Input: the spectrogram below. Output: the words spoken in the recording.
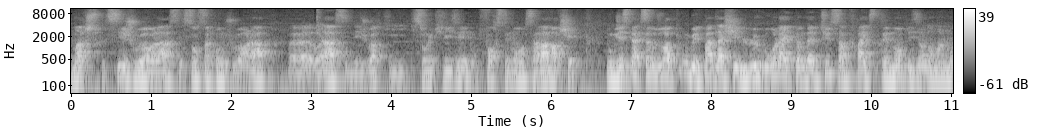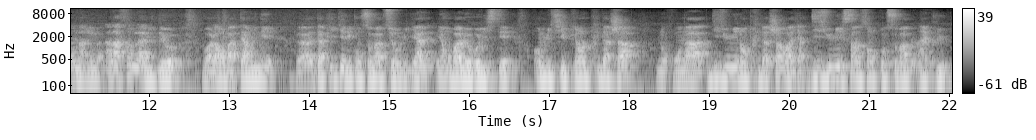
marche sur ces joueurs-là, ces 150 joueurs-là. voilà, c'est des joueurs qui, qui, sont utilisés, donc forcément, ça va marcher. Donc j'espère que ça vous aura plu. N'oubliez pas de lâcher le gros like comme d'habitude, ça me fera extrêmement plaisir. Normalement, on arrive à la fin de la vidéo. Voilà, on va terminer euh, d'appliquer les consommables sur William et on va le relister en multipliant le prix d'achat. Donc on a 18 000 en prix d'achat, on va dire 18 500 consommables inclus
